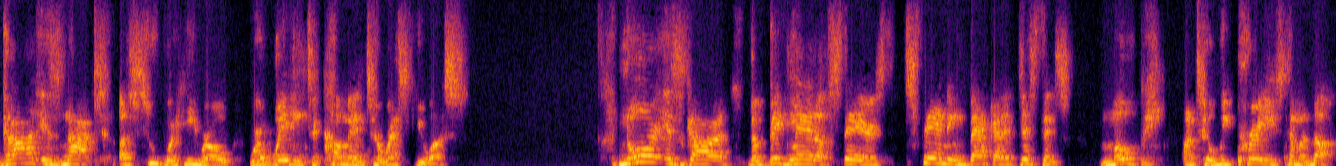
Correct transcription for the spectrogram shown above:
God is not a superhero we're waiting to come in to rescue us. Nor is God the big man upstairs standing back at a distance moping until we praise him enough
